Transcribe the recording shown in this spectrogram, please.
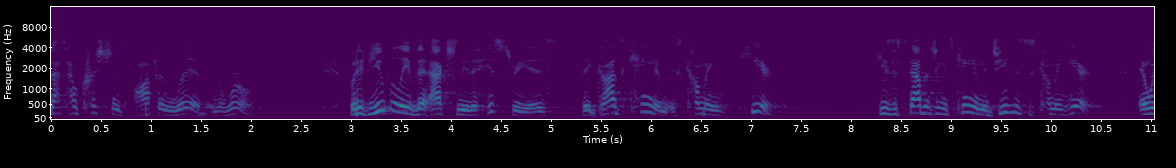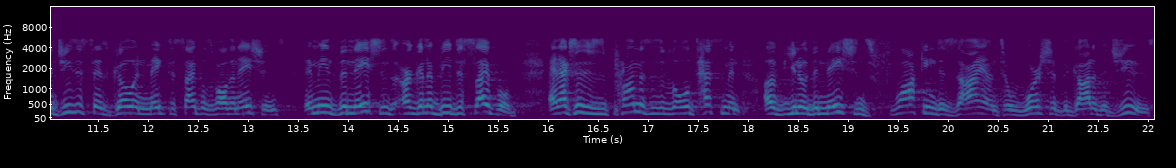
that's how Christians often live in the world. But if you believe that actually the history is that God's kingdom is coming here, He's establishing His kingdom, and Jesus is coming here. And when Jesus says, go and make disciples of all the nations, it means the nations are going to be discipled. And actually, there's promises of the Old Testament of, you know, the nations flocking to Zion to worship the God of the Jews.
